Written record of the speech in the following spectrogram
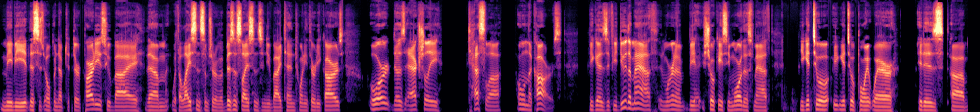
maybe this is opened up to third parties who buy them with a license, some sort of a business license, and you buy 10, 20, 30 cars. Or does actually Tesla own the cars? Because if you do the math, and we're going to be showcasing more of this math, you get to a, you can get to a point where it is um,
